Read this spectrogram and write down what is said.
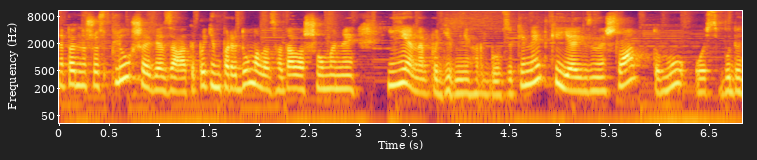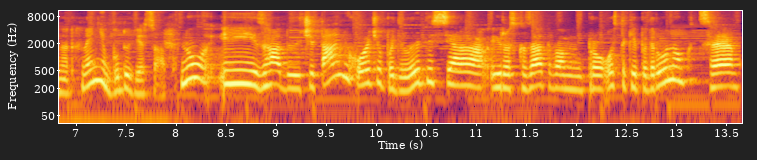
напевно, щось плюше в'язати. Потім передумала, згадала, що у мене є на подібні гарбузики нитки, я їх знайшла, тому ось буде натхнення, буду в'язати. Ну і згадуючи Таню, хочу поділитися і розказати вам про ось такий подарунок. Це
